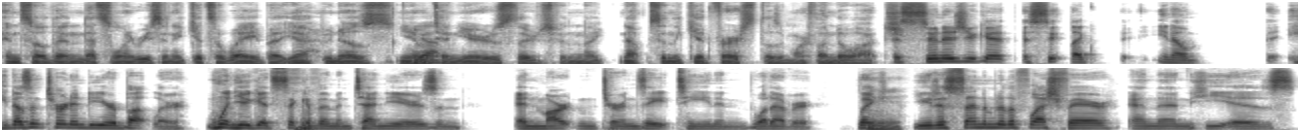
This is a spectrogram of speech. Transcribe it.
And so then that's the only reason it gets away. But yeah, who knows? You know, Yeah. in 10 years, they've just been like, nope, send the kid first. Those are more fun to watch. As soon as you get as soo- like you know, he doesn't turn into your butler when you get sick of him in 10 years and and Martin turns 18 and whatever. Like Mhm. you just send him to the flesh fair and then he is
